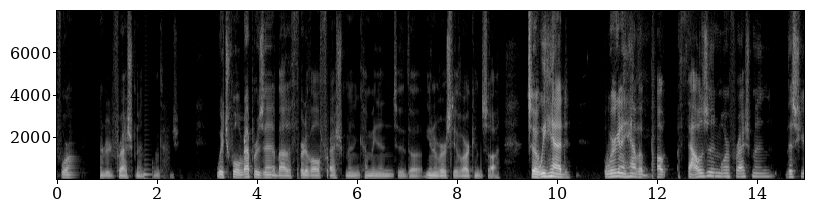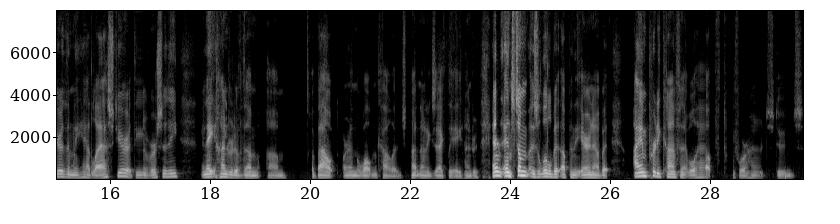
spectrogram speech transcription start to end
400 freshmen, which will represent about a third of all freshmen coming into the University of Arkansas. So we had, we're going to have about a thousand more freshmen this year than we had last year at the university, and 800 of them um, about are in the Walton College. Not not exactly 800, and and some is a little bit up in the air now, but I am pretty confident we'll have 2,400 students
